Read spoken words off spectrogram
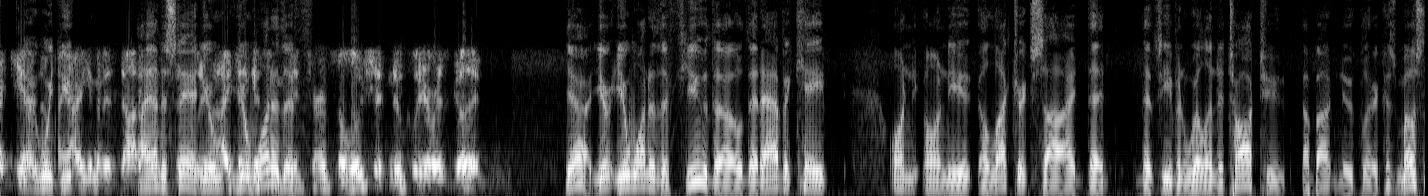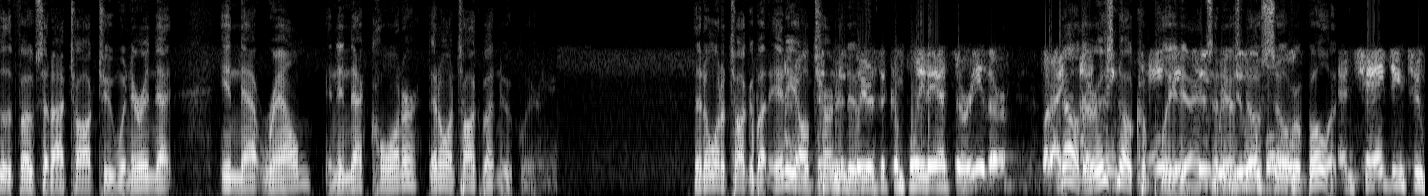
again, yeah, well, my you, argument is not. I understand. Nuclear. You're I you're one of the midterm solution. Nuclear is good. Yeah, you're you're one of the few though that advocate on on the electric side that that's even willing to talk to about nuclear because most of the folks that I talk to when they're in that in that realm and in that corner, they don't want to talk about nuclear. They don't want to talk about any alternative. nuclear is a complete answer either. But no, I, there I is no complete answer. There's no silver bullet. And changing to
